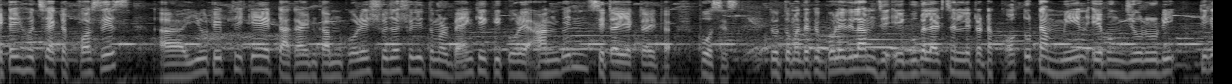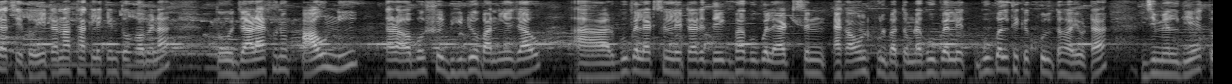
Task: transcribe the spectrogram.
এটাই হচ্ছে একটা প্রসেস ইউটিউব থেকে টাকা ইনকাম করে সোজাসুজি তোমার ব্যাংকে কী করে আনবেন, সেটাই একটা এটা প্রসেস তো তোমাদেরকে বলে দিলাম যে এই গুগল অ্যাডসেন লেটারটা কতটা মেন এবং জরুরি, ঠিক আছে? তো এটা না থাকলে কিন্তু হবে না। তো যারা এখনও পাওনি তারা অবশ্যই ভিডিও বানিয়ে যাও আর গুগল অ্যাডসেন লেটারে দেখবা গুগল অ্যাডসেন অ্যাকাউন্ট খুলবা। তোমরা গুগলে গুগল থেকে খুলতে হয় ওটা জিমেল দিয়ে। তো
